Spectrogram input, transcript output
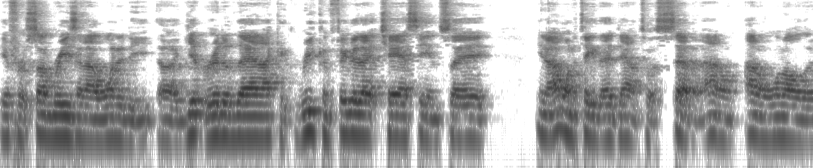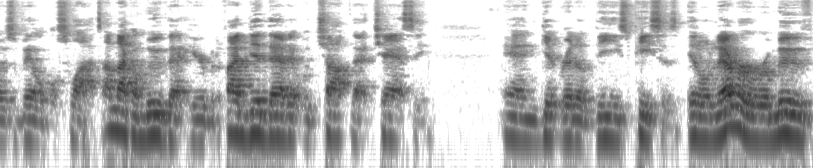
if for some reason I wanted to uh, get rid of that, I could reconfigure that chassis and say, you know, I want to take that down to a seven. I don't, I don't want all those available slots. I'm not going to move that here, but if I did that, it would chop that chassis and get rid of these pieces. It'll never remove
